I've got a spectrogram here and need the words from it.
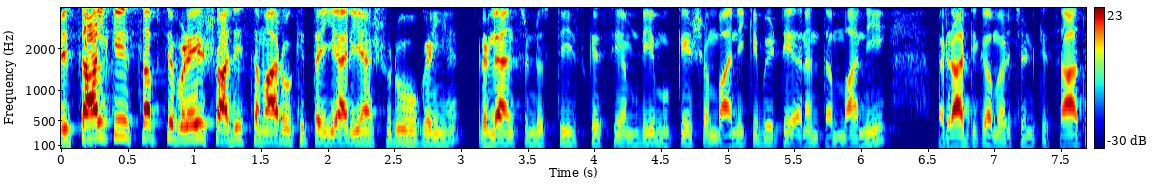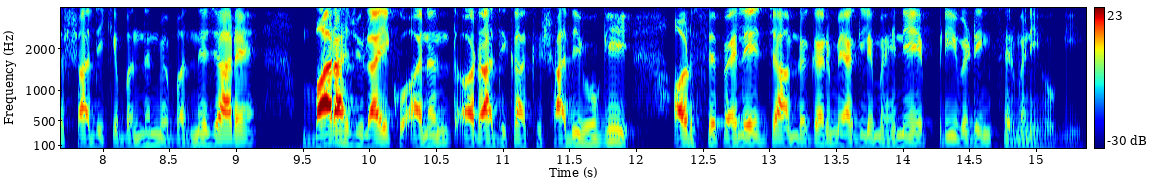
इस साल के सबसे बड़े शादी समारोह की तैयारियाँ शुरू हो गई हैं। रिलायंस इंडस्ट्रीज़ के सीएमडी मुकेश अंबानी के बेटे अनंत अंबानी, राधिका मर्चेंट के साथ शादी के बंधन में बंधने जा रहे हैं। 12 जुलाई को अनंत और राधिका की शादी होगी और उससे पहले जामनगर में अगले महीने प्री वेडिंग सेरेमनी होगी।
